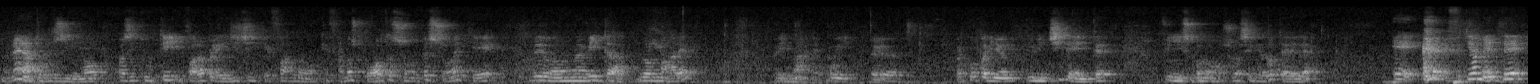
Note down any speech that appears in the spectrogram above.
non è nato così, no? quasi tutti i paraplegici che fanno, che fanno sport sono persone che avevano una vita normale prima e poi eh, per colpa di un, incidente finiscono sulla sedia a rotelle e effettivamente eh,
